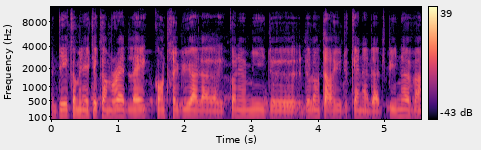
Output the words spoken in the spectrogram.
Des communautés comme Red Lake contribuent à l'économie de, de l'Ontario du Canada. Depuis neuf ans,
